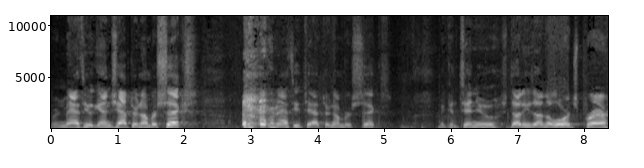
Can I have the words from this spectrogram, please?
We're in Matthew again, chapter number six. Matthew chapter number six. We continue studies on the Lord's Prayer.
